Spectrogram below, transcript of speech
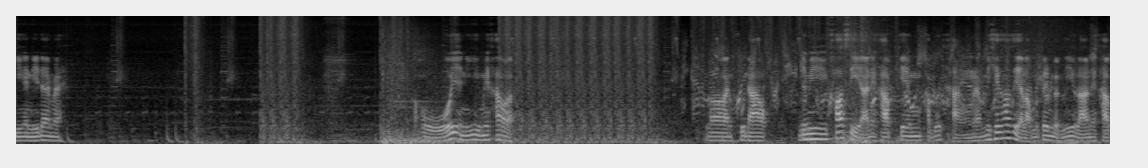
ยิงอันนี้ได้ไหมโอ้โหอันนี้ยิงไม่เข้าอะรอกันคูดาวจะมีข้อเสียนะครับเกมขับรถถังนะไม่ใช่ข้อเสียหรอกมันเป็นแบบนี้อยู่แล้วนะครับ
